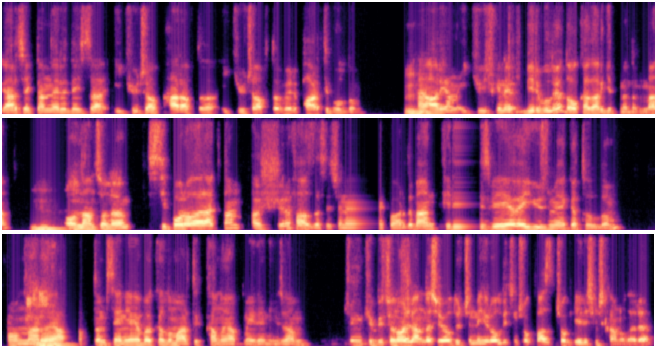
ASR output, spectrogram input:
gerçekten neredeyse 2-3 hafta, her hafta 2-3 hafta böyle parti buldum. Hı hı. Yani arayan 2-3 güne bir buluyor da o kadar gitmedim ben. Hı hı. Ondan sonra spor olaraktan aşırı fazla seçenek vardı. Ben frisbee'ye ve yüzmeye katıldım. Onları Hmm. yaptım. Seneye bakalım artık kano yapmayı deneyeceğim. Çünkü bütün Hollanda şey olduğu için, nehir olduğu için çok fazla çok gelişmiş kanoları.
